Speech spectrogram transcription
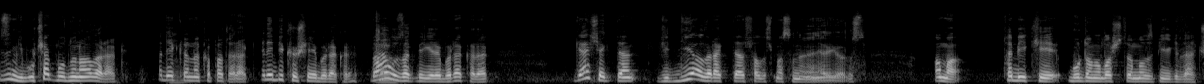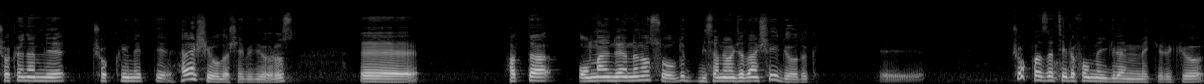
bizim gibi uçak moduna alarak, hadi ekranı kapatarak ya da bir köşeye bırakarak, daha Evet. uzak bir yere bırakarak gerçekten ciddiye alarak ders çalışmasını öneriyoruz. Ama tabii ki buradan ulaştığımız bilgiler çok önemli, çok kıymetli. Her şeye ulaşabiliyoruz. Ee, hatta online dönemde nasıl oldu? Bir sene önceden şey diyorduk. ee, çok fazla telefonla ilgilenmemek gerekiyor.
